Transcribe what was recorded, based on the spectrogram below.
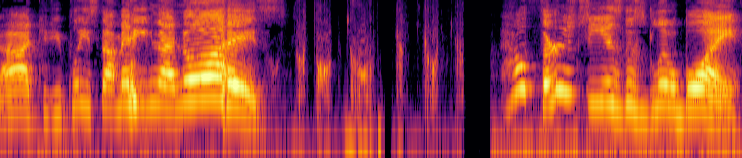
God, could you please stop making that noise? How thirsty is this little boy?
